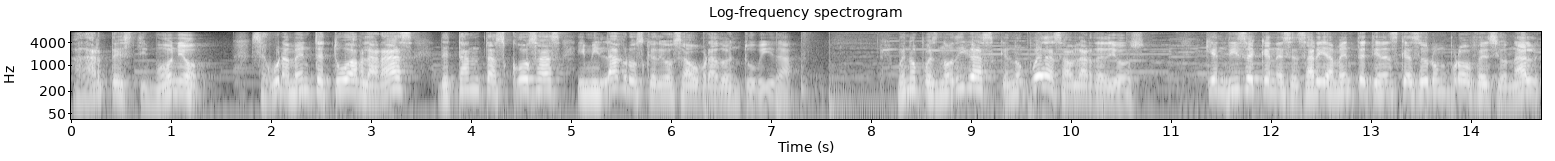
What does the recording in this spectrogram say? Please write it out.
a dar testimonio, seguramente tú hablarás de tantas cosas y milagros que Dios ha obrado en tu vida. Bueno, pues no digas que no puedas hablar de Dios. ¿Quién dice que necesariamente tienes que ser un profesional,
